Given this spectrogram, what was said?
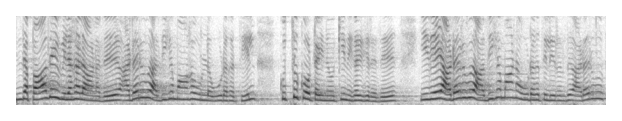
இந்த பாதை விலகலானது அடர்வு அதிகமாக உள்ள ஊடகத்தில் குத்துக்கோட்டை நோக்கி நிகழ்கிறது. இதே அடர்வு அதிகமான ஊடகத்திலிருந்து அடர்வு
